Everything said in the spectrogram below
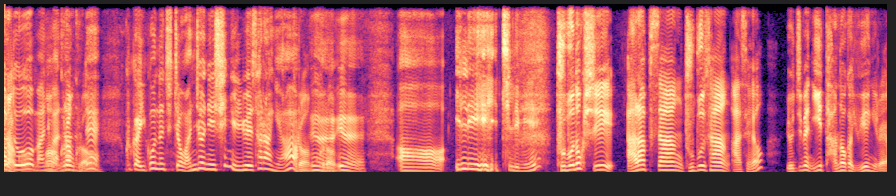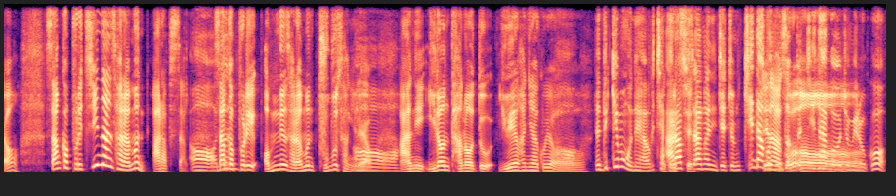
하더라고. 많이 어, 만나는데 그럼, 그럼. 그러니까 이거는 진짜 완전히 신인류의 사랑이야. 그럼, 예, 그럼. 예. 어 1227님이 두 분 혹시 아랍상 두부상 아세요? 요즘엔 이 단어가 유행이래요. 쌍꺼풀이 진한 사람은 아랍상, 어 쌍꺼풀이 없는 사람은 두부상이래요. 어. 아니 이런 단어도 유행하냐고요. 어. 느낌은 오네요. 어, 그렇지. 아랍상은 이제 좀 진하고, 진하고, 눈썹도 어, 진하고 어, 좀 어. 이러고.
